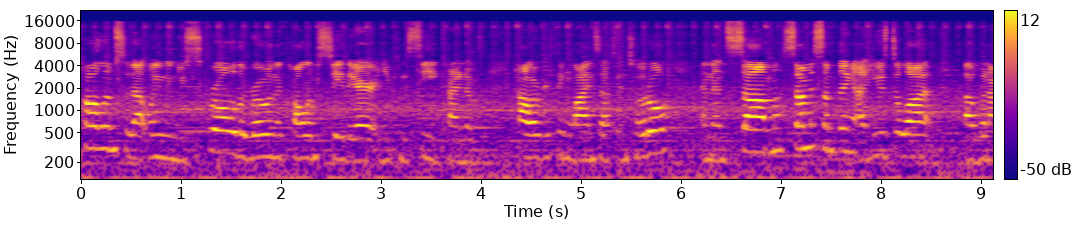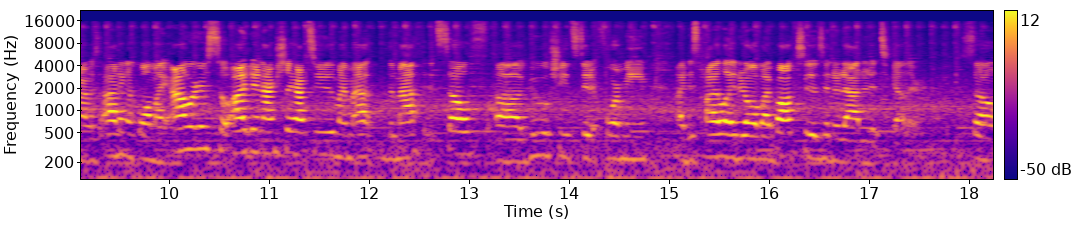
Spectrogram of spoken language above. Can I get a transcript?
column so that way when you scroll, the row and the column stay there and you can see kind of how everything lines up in total. And then sum. Sum is something I used a lot uh, when I was adding up all my hours, so I didn't actually have to do my math, the math itself. Uh, Google Sheets did it for me. I just highlighted all my boxes and it added it together. So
